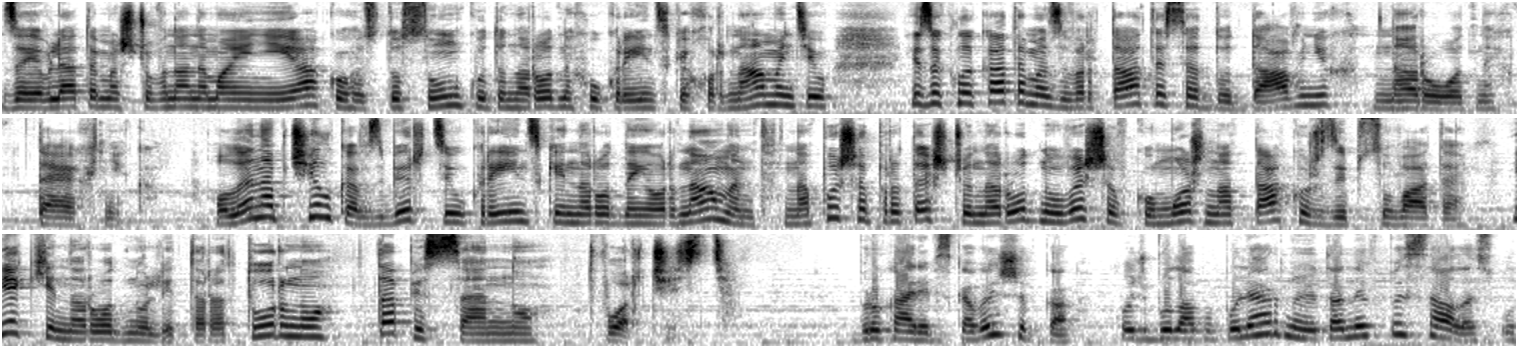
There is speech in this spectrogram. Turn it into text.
заявлятиме, що вона не має ніякого стосунку до народних українських орнаментів і закликатиме звертатися до давніх народних технік. Олена Пчілка в збірці Український народний орнамент напише про те, що народну вишивку можна також зіпсувати, як і народну літературну та пісенну творчість. Брокарівська вишивка, хоч була популярною, та не вписалась у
